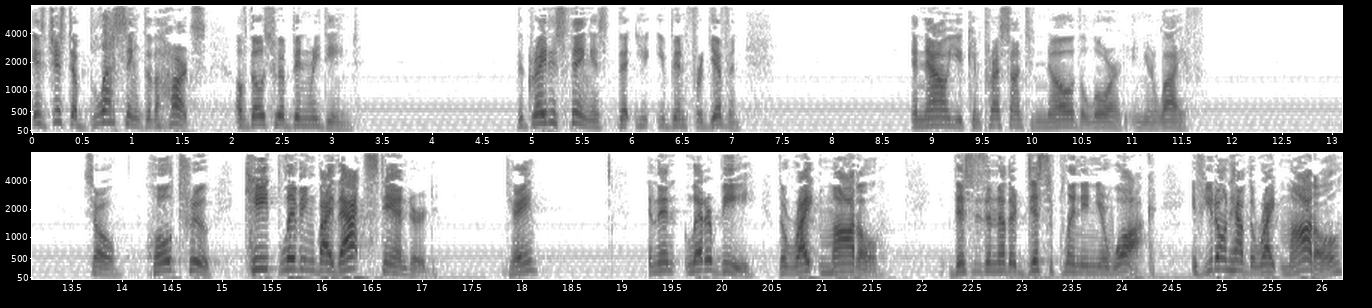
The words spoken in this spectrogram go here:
is just a blessing to the hearts of those who have been redeemed. The greatest thing is that you, have been forgiven. And now you can press on to know the Lord in your life. So, hold true. Keep living by that standard. Okay? And then letter B, the right model. This is another discipline in your walk. If you don't have the right model,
